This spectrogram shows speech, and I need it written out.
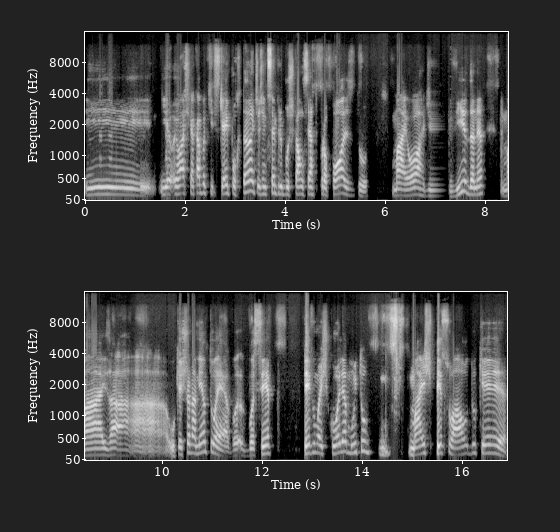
E, e eu, eu, acho que acaba que, que é importante a gente sempre buscar um certo propósito maior de vida, né? Mas a, a, o questionamento é: você teve uma escolha muito mais pessoal do que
